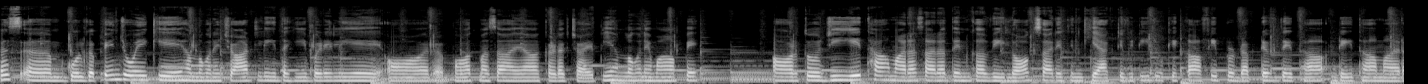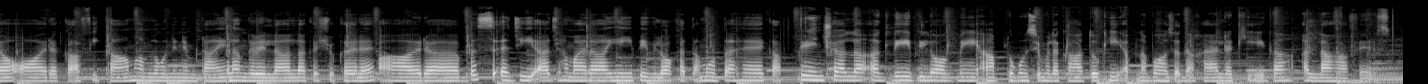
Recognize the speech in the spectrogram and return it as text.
बस गोलगप्पे इंजॉय किए। हम लोगों ने चाट ली, दही बड़े लिए और बहुत मज़ा आया। कड़क चाय पी हम लोगों ने वहाँ पे। और तो जी, ये था हमारा सारा दिन का वीलॉग सारे दिन की एक्टिविटी जो कि काफ़ी प्रोडक्टिव डे था डे था हमारा और काफ़ी काम हम लोगों ने निपटाए। अल्हम्दुलिल्लाह, अल्लाह का शुक्र है। और, बस जी, आज हमारा यहीं पे व्लॉग ख़त्म होता है। फिर इंशाल्लाह अगले व्लॉग में आप लोगों से मुलाकात होगी। अपना बहुत ज़्यादा ख्याल रखिएगा। अल्लाह हाफिज़।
